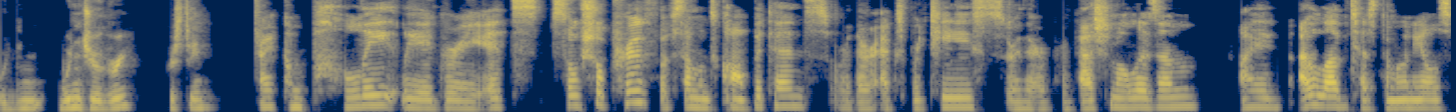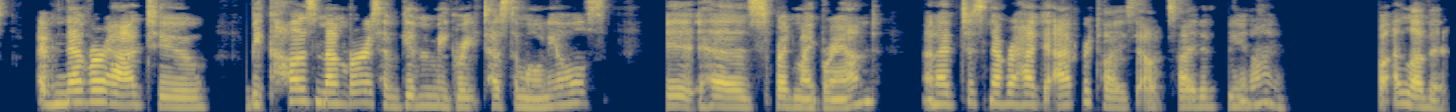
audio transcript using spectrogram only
Wouldn't, wouldn't you agree, Christine? I completely agree. It's social proof of someone's competence or their expertise or their professionalism. I, I love testimonials. I've never had to, because members have given me great testimonials, it has spread my brand and I've just never had to advertise outside of BNI. But I love it.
